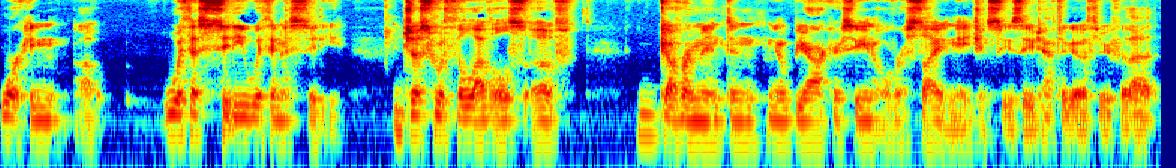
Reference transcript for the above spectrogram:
working uh, with a city within a city just with the levels of government and you know bureaucracy and oversight and agencies that you'd have to go through for that.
